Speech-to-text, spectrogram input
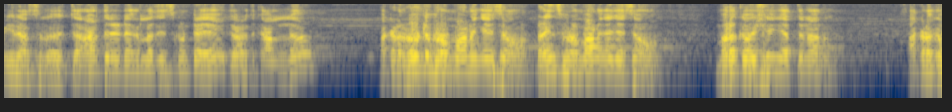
మీరు అసలు జనార్దన్ రెడ్డి నగర్లో తీసుకుంటే జనార్దన్ కాలంలో అక్కడ రోడ్లు బ్రహ్మాండంగా వేసాం. డ్రైన్స్ బ్రహ్మాండంగా చేసాం. మరొక విషయం చెప్తున్నాను. అక్కడ ఒక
